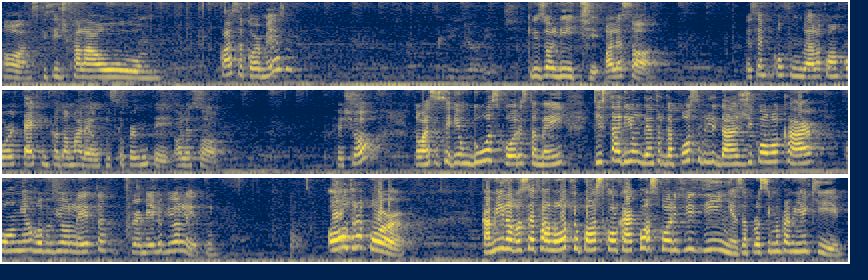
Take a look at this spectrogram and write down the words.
Ó, esqueci de falar o... Qual é essa cor mesmo? Crisolite. Crisolite, olha só. Eu sempre confundo ela com a cor técnica do amarelo, por isso que eu perguntei. Olha só. Fechou? Então essas seriam duas cores também que estariam dentro da possibilidade de colocar com a minha roupa violeta, vermelho violeta. Outra cor. Camila, você falou que eu posso colocar com as cores vizinhas. Aproxima para mim aqui.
